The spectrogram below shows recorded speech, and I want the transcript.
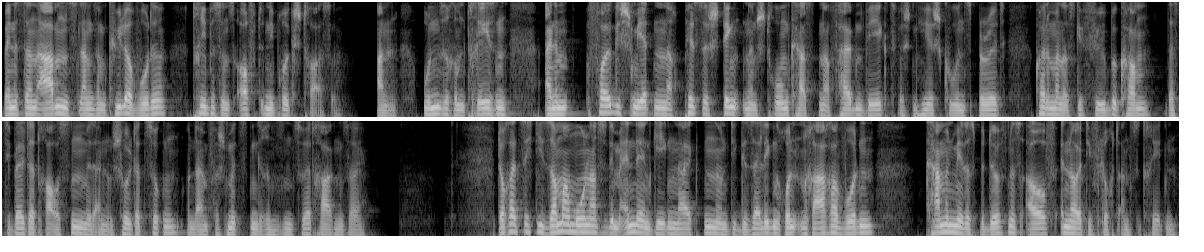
Wenn es dann abends langsam kühler wurde, trieb es uns oft in die Brückstraße. An unserem Tresen, einem vollgeschmierten, nach Pisse stinkenden Stromkasten auf halbem Weg zwischen Hirschkuh und Spirit, konnte man das Gefühl bekommen, dass die Welt da draußen mit einem Schulterzucken und einem verschmitzten Grinsen zu ertragen sei. Doch als sich die Sommermonate dem Ende entgegenneigten und die geselligen Runden rarer wurden, kam in mir das Bedürfnis auf, erneut die Flucht anzutreten.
